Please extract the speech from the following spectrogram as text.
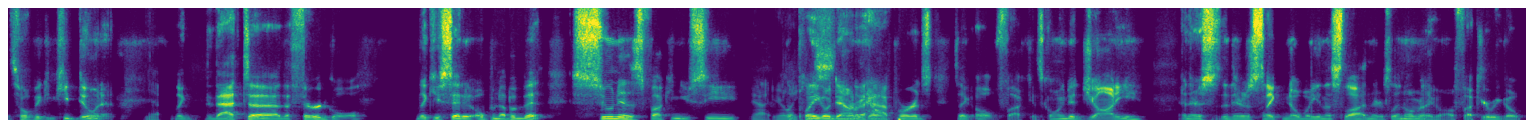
Let's hope we can keep doing it. Yeah. Like that, uh, the third goal, like you said, it opened up a bit. As soon as fucking you see Yeah, you're the like play go down to the we go." half boards. It's like, oh fuck, it's going to Johnny, and there's there's like nobody in the slot, and there's Lindholm. We're like, oh fuck, here we go,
